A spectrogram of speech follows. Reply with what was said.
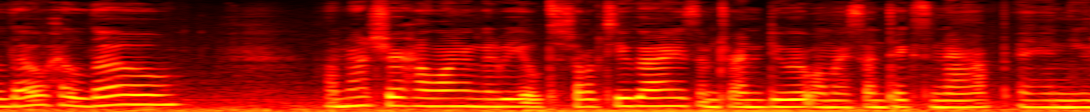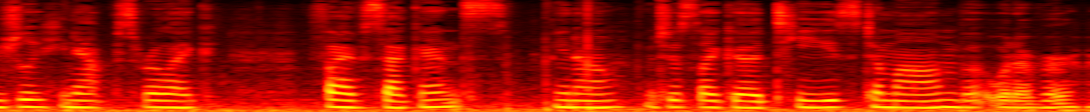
Hello, hello. I'm not sure how long I'm going to be able to talk to you guys. I'm trying to do it while my son takes a nap, and usually he naps for like five seconds, you know, which is like a tease to mom, but whatever.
